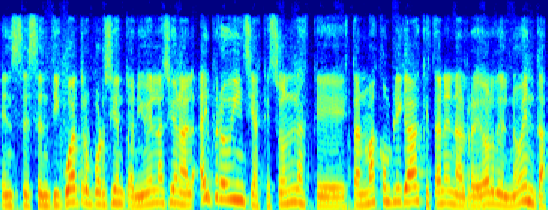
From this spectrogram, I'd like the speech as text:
en 64% a nivel nacional, hay provincias que son las que están más complicadas que están en alrededor del 90%.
